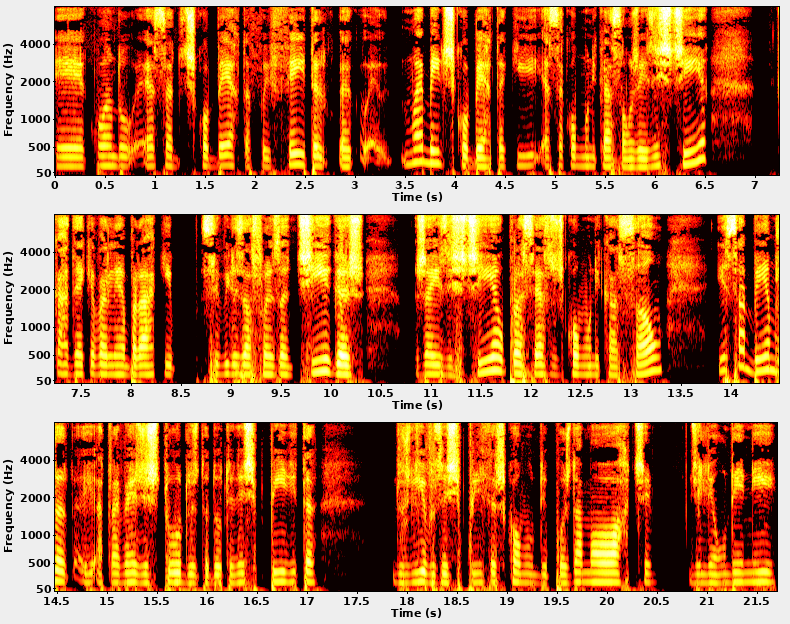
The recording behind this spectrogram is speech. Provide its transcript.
é quando essa descoberta foi feita, é, não é bem descoberta que essa comunicação já existia. Kardec vai lembrar que civilizações antigas já existiam o processo de comunicação e sabemos, através de estudos da doutrina espírita, dos livros espíritas como Depois da Morte, de Leon Denis,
